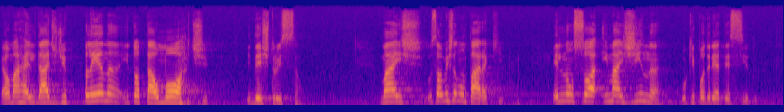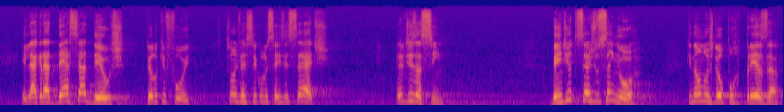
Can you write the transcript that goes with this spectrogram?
é uma realidade de plena e total morte e destruição. Mas o salmista não para aqui. Ele não só imagina o que poderia ter sido, ele agradece a Deus pelo que foi. São os versículos 6 e 7. Ele diz assim: Bendito seja o Senhor, que não nos deu por presa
